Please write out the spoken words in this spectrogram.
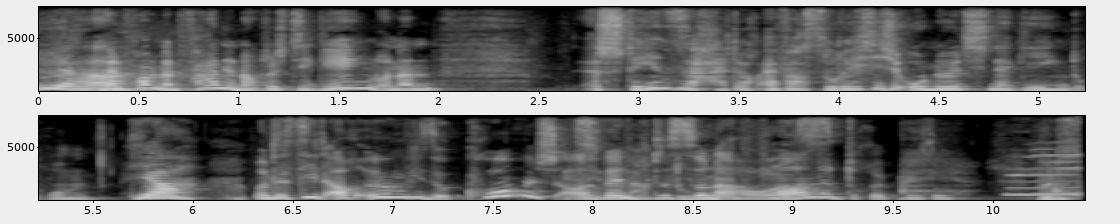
Ja. Und dann, fahren- dann fahren die noch durch die Gegend und dann stehen sie halt auch einfach so richtig unnötig in der Gegend rum. ja. Und es sieht auch irgendwie so komisch aus, wenn du das so nach vorne drücken. So. Würdest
